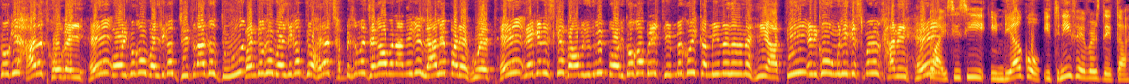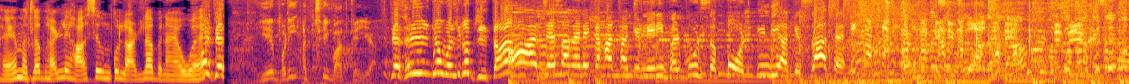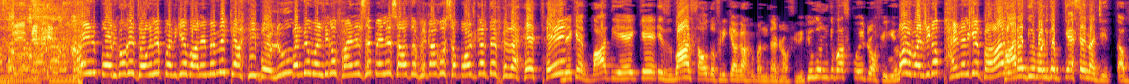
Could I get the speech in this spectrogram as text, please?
पोर्को की हालत हो गई है। पोर्को को वर्ल्ड कप जीतना तो दूर बंदों के वर्ल्ड कप 2026 में जगह बनाने के लाले पड़े हुए थे। लेकिन इसके बावजूद भी पोर्को को अपनी टीम में कोई कमी नज़र नहीं आती। इनको उंगली किस पर उठानी है? तो आईसीसी इंडिया को इतनी फेवर्स देता है मतलब हर लिहाज से उनको लाडला बनाया हुआ है। ये बड़ी अच्छी बात कही आप जैसे ही इंडिया वर्ल्ड कप जीता और जैसा मैंने कहा था कि मेरी भरपूर सपोर्ट इंडिया के साथ है। इन पोर्को के दोगलेपन के बारे में मैं क्या ही बोलूँ? बंदे वर्ल्ड कप फाइनल से पहले साउथ अफ्रीका को सपोर्ट करते फिर रहे थे। देखिए बात यह है कि इस बार साउथ अफ्रीका का हक बनता है ट्रॉफी क्योंकि उनके पास कोई ट्रॉफी नहीं है। और वर्ल्ड कप फाइनल के बाद भारत ये वर्ल्ड कप कैसे ना जीतता?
